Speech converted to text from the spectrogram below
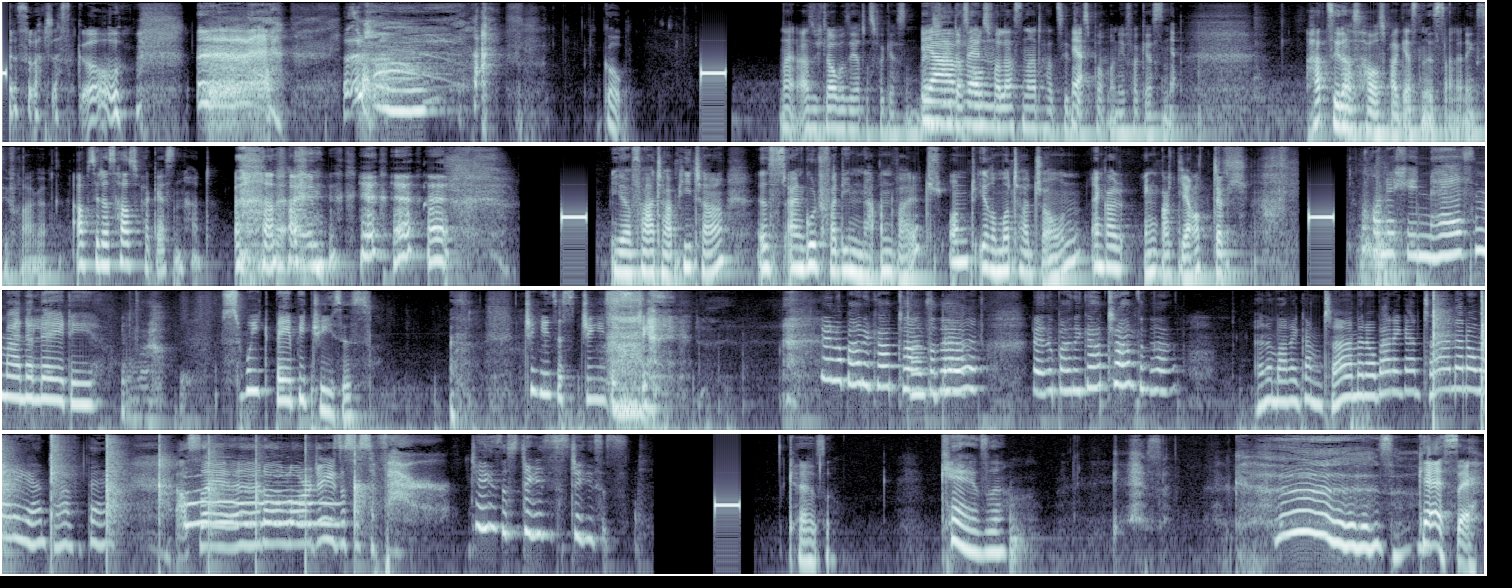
Das war das Go. Go. Nein, also ich glaube, sie hat das vergessen. Wenn Ja, sie das wenn- Haus verlassen hat, hat sie Ja. das Portemonnaie vergessen. Ja. Hat sie das Haus vergessen, ist allerdings die Frage. Ob sie das Haus vergessen hat. Nein. Ihr Vater Peter ist ein gut verdienender Anwalt und ihre Mutter Joan enga- engagiert sich. Kann ich Ihnen helfen, meine Lady? Sweet Baby Jesus. Jesus, Jesus, Jesus. Ain't nobody got time for that. Ain't nobody got time for that. Ain't nobody got time, ain't nobody got time, ain't nobody got time for that. I said, oh Lord Jesus, it's a fire. Jesus, Jesus, Jesus. Käse. Käse. Käse. Käse.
